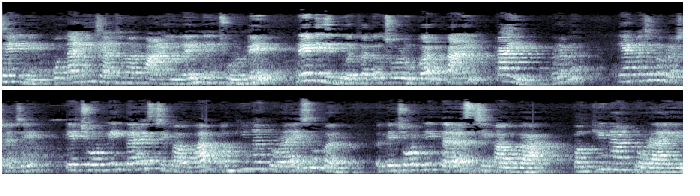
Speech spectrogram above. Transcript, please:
જઈને પોતાની ચાંચમાં પાણી લઈને છોડને રેડી દીધું અથવા તો છોડ ઉપર પાણી પાયું. બરાબર? ત્યાર પછીનો પ્રશ્ન છે કે છોડની તરસ છીપાવવા પંખીના ટોળાએ શું કર્યું? તો કે છોડની તરસ છીપાવવા પંખીના ટોળાએ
